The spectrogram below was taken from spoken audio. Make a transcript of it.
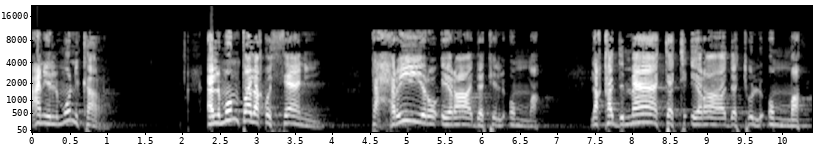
عن المنكر. المنطلق الثاني تحرير إرادة الأمة. لقد ماتت إرادة الأمة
